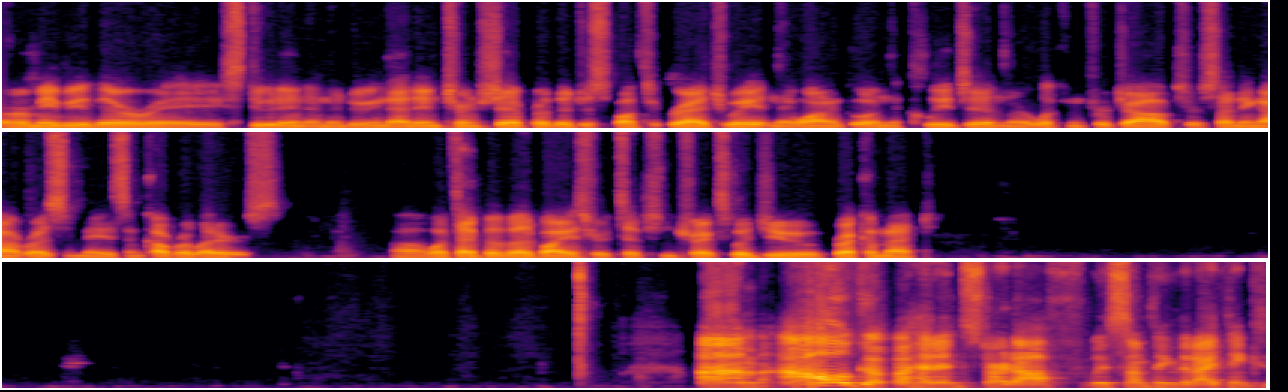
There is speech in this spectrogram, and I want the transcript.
or maybe they're a student and they're doing that internship or they're just about to graduate and they want to go in the collegiate and they're looking for jobs or sending out resumes and cover letters. Uh, what type of advice or tips and tricks would you recommend? Um, i'll go ahead and start off with something that i think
